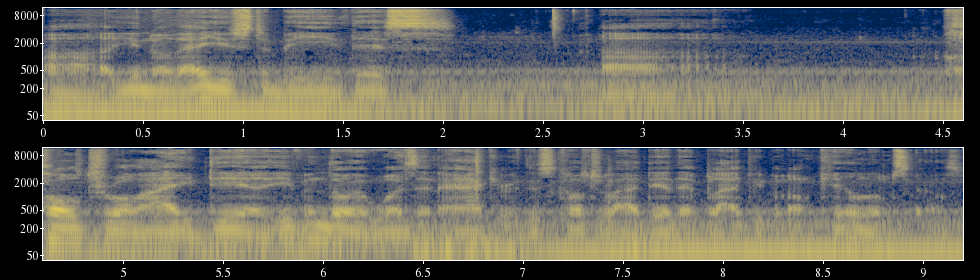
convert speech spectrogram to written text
Uh, you know, that used to be this uh, cultural idea, even though it wasn't accurate, this cultural idea that black people don't kill themselves.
